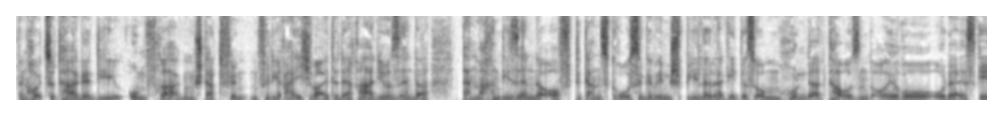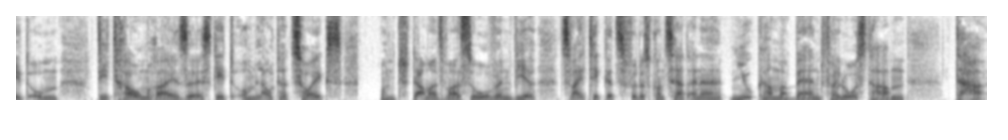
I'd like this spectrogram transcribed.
Wenn heutzutage heutzutage die Umfragen stattfinden für die Reichweite der Radiosender, dann machen die Sender oft ganz große Gewinnspiele. Da geht es um 100.000 Euro oder es geht um die Traumreise, es geht um lauter Zeugs. Und damals war es so, wenn wir zwei Tickets für das Konzert einer Newcomer-Band verlost haben, da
